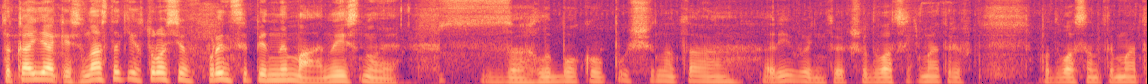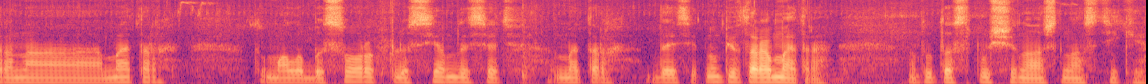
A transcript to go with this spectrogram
така якість. У нас таких тросів в принципі немає, не існує. Заглибоко опущено та рівень, то якщо 20 метрів по 2 сантиметри на метр, то мало би 40 плюс 70, метр 10, ну півтора метра. А тут аж спущено аж на стільки.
